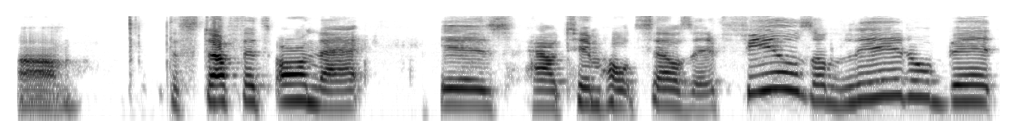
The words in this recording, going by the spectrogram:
um, the stuff that's on that is how Tim Holtz sells it. It feels a little bit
